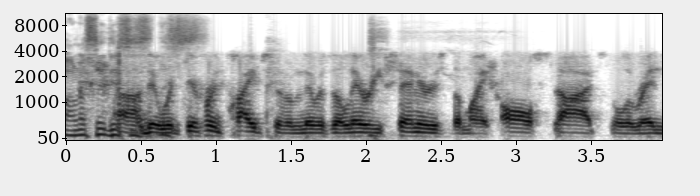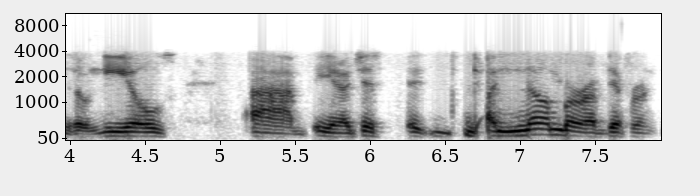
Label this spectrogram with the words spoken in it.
Honestly, uh, is there were different types of them. There was the Larry Centers, the Mike Alstotts, the Lorenzo Neals. Um, you know, just a number of different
